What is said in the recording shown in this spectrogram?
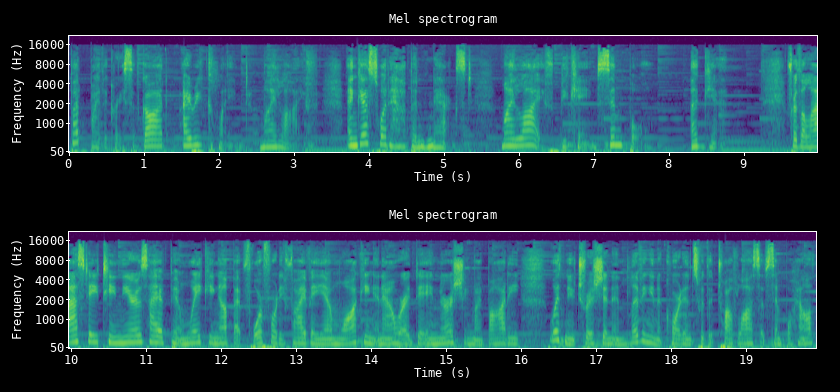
but by the grace of God, I reclaimed my life. And guess what happened next? My life became simple again. For the last 18 years, I have been waking up at 4:45 a.m., walking an hour a day, nourishing my body with nutrition and living in accordance with the 12 laws of simple health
